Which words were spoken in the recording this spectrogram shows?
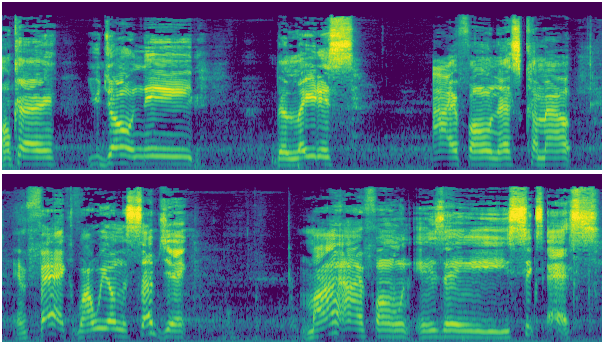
Okay, you don't need the latest iPhone that's come out. In fact, while we're on the subject, my iPhone is a 6S.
